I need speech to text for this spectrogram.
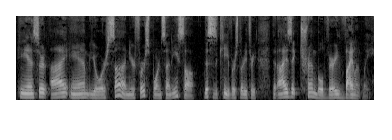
He answered, I am your son, your firstborn son Esau. This is a key, verse 33. Then Isaac trembled very violently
